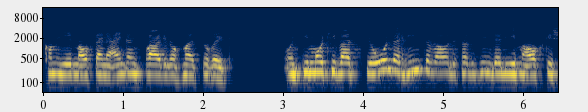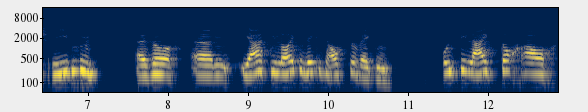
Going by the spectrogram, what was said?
komme ich eben auf deine Eingangsfrage nochmal zurück. Und die Motivation dahinter war, und das habe ich ihm dann eben auch geschrieben, also ähm, ja, die Leute wirklich aufzuwecken und vielleicht doch auch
